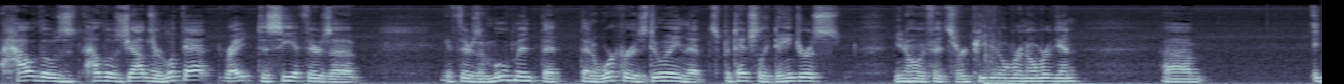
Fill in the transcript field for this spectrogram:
how those how those jobs are looked at, right? To see if there's a if there's a movement that, that a worker is doing that's potentially dangerous, you know, if it's repeated over and over again, um, it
